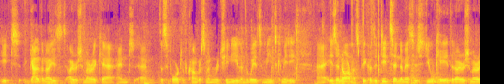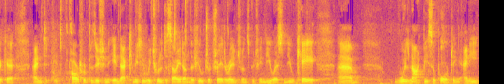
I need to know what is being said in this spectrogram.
it galvanised Irish America and um, the support of Congressman Richie Neal and the Ways and Means Committee uh, is enormous because it did send a message to the UK that Irish America and its powerful position in that committee, which will decide on the future trade arrangements between the US and the UK, um, will not be supporting any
